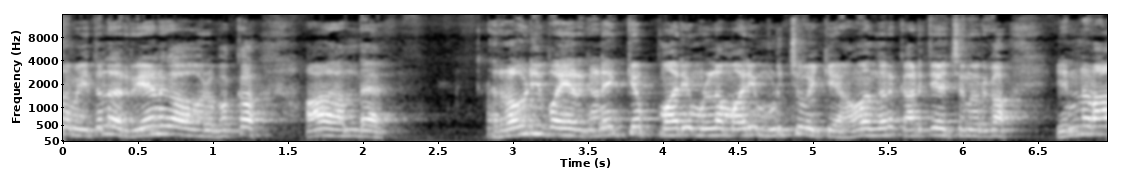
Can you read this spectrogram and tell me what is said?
சமயத்துல ரேணுகா ஒரு பக்கம் அந்த ரவுடி பையன் இருக்கானே கெப் மாதிரி முள்ள மாதிரி முடிச்சு வைக்க. அவன் தானே கடத்தி வச்சுன்னு இருக்கான். என்னடா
